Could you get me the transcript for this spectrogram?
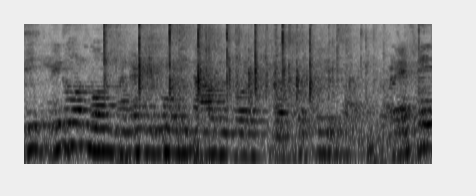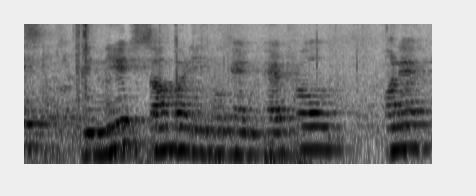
We, we don't want hundred and forty thousand dollars for the police, car, but at least we need somebody who can patrol on a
